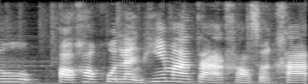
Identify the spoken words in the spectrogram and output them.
ลูก ขอขอบคุณแหล่งที่มาจากข่าวสดค่ะ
